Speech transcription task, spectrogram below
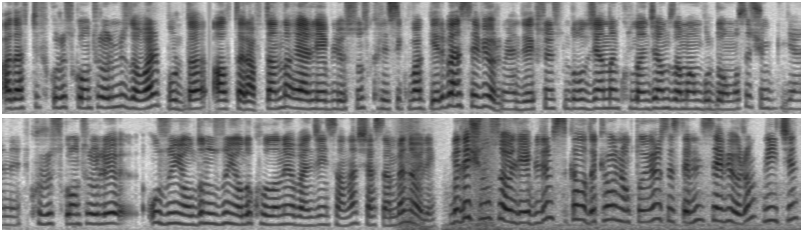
Adaptif cruise kontrolümüz de var. Burada alt taraftan da ayarlayabiliyorsunuz. Klasik vak yeri ben seviyorum. Yani direksiyon üstünde olacağından kullanacağım zaman burada olması. Çünkü yani cruise kontrolü uzun yoldan uzun yolu kullanıyor bence insanlar. Şahsen ben öyleyim. Bir de şunu söyleyebilirim. Skala'da kör nokta uyarı sistemini seviyorum. Niçin?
